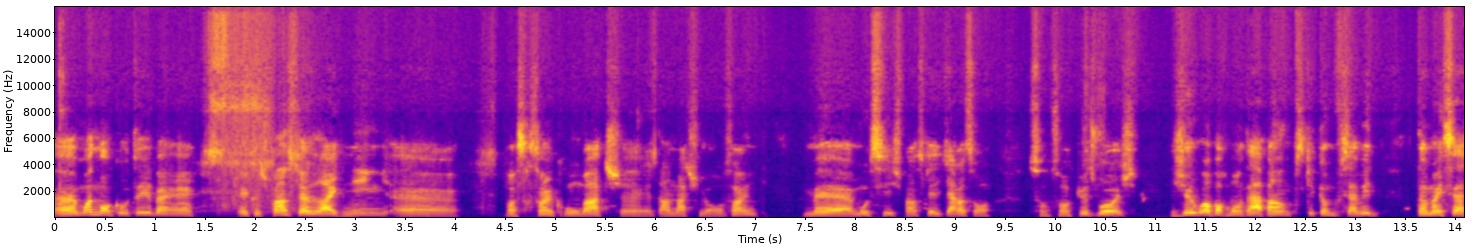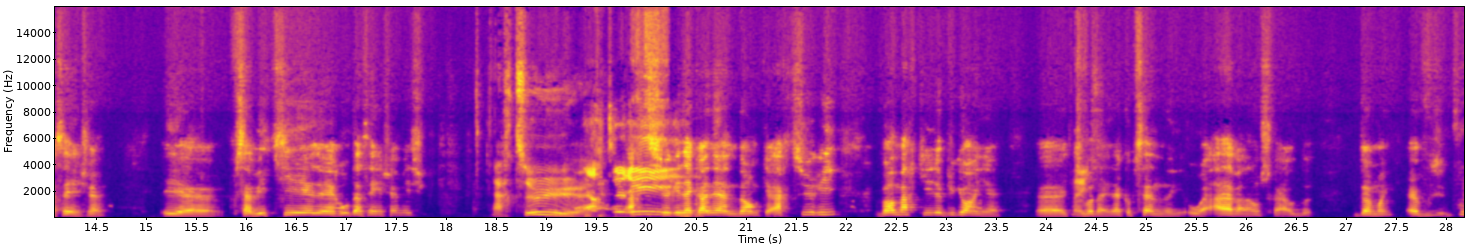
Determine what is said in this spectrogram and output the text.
Euh, moi, de mon côté, ben, écoute, je pense que le Lightning euh, va sortir un gros match euh, dans le match numéro 5. Mais moi aussi, je pense que les carottes sont, sont, sont Je vois, je ne vois pas remonter à la pente, parce que comme vous savez, demain c'est à Saint-Jean. Et euh, vous savez qui est le héros de Saint-Jean, messieurs? Arthur! Arthurie! Arthurie Conan. Donc, Arthurie va marquer le but gagnant euh, qui va dans la Coupe Stanley ou à l'Avalanche demain. Euh, vous, vous,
